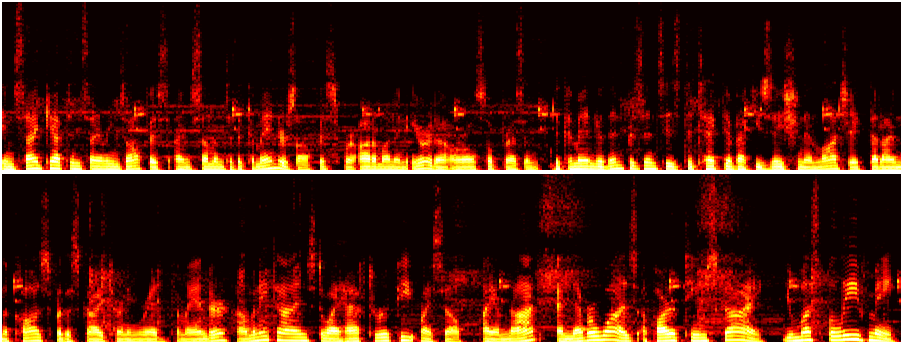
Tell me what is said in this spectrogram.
Inside Captain Cyllene's office, I am summoned to the commander's office, where Adaman and Irida are also present. The commander then presents his detective accusation and logic that I'm the cause for the sky turning red. Commander, how many times do I have to repeat myself? I am not, and never was, a part of Team Sky. You must believe me.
